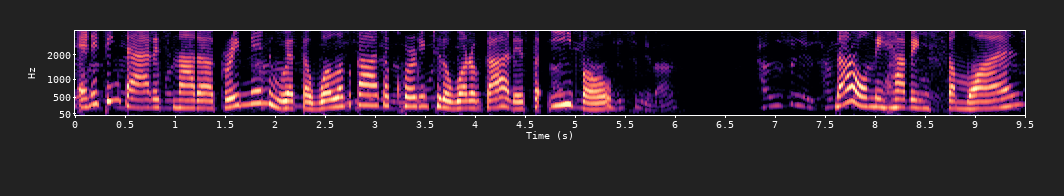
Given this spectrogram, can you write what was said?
Anything that is not agreement with the will of God according to the word of God is the evil not only having someone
